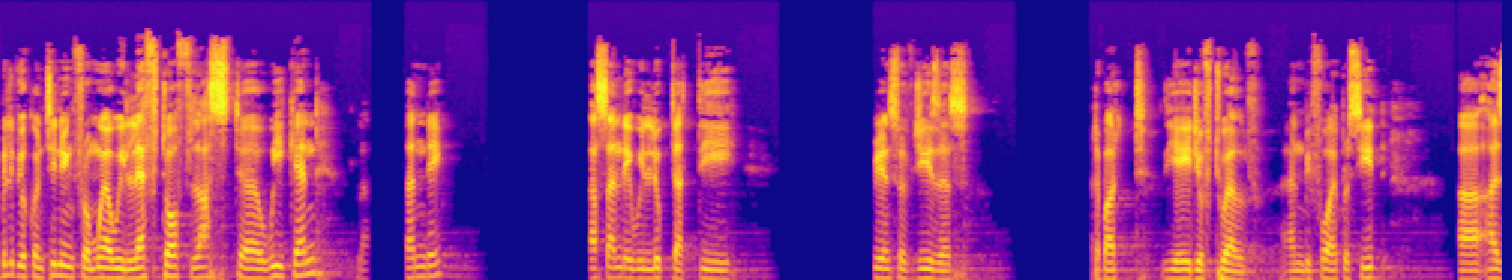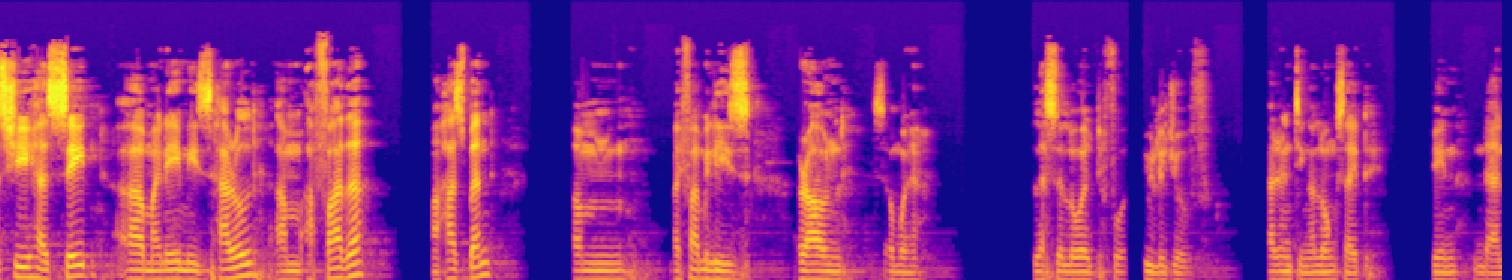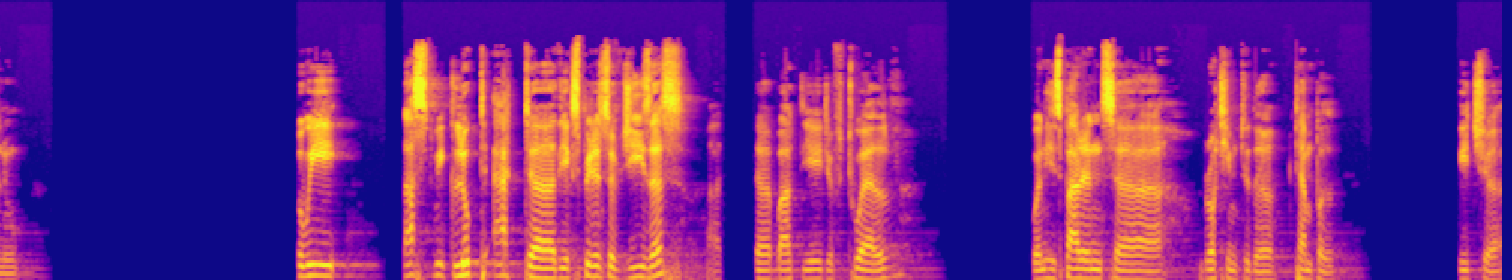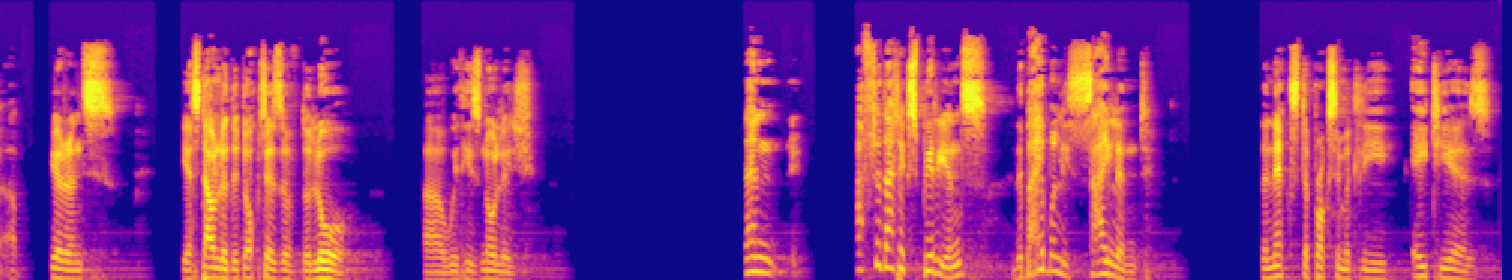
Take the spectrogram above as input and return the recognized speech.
I believe you're continuing from where we left off last uh, weekend, last Sunday. Last Sunday, we looked at the experience of Jesus at about the age of 12. And before I proceed, uh, as she has said, uh, my name is Harold. I'm a father, a husband. Um, my family is around somewhere. Bless the Lord for the privilege of parenting alongside Jane Danu. So we last week looked at uh, the experience of Jesus at about the age of 12 when his parents uh, brought him to the temple, which uh, appearance he astounded the doctors of the law uh, with his knowledge. And after that experience, the Bible is silent the next approximately eight years.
